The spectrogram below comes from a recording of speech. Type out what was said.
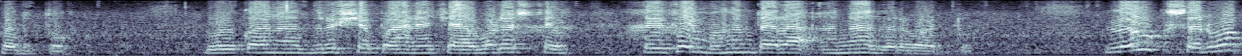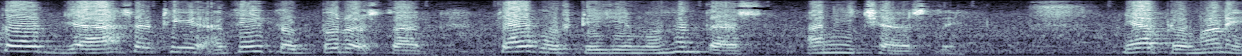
करतो. लोकांना दृश्य पाहण्याची आवड असते तेथे महंताला अनादर वाटतो. लोक सर्व काळात ज्यासाठी अति तत्पर असतात त्या गोष्टीची महंतास अनिच्छा असते. याप्रमाणे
